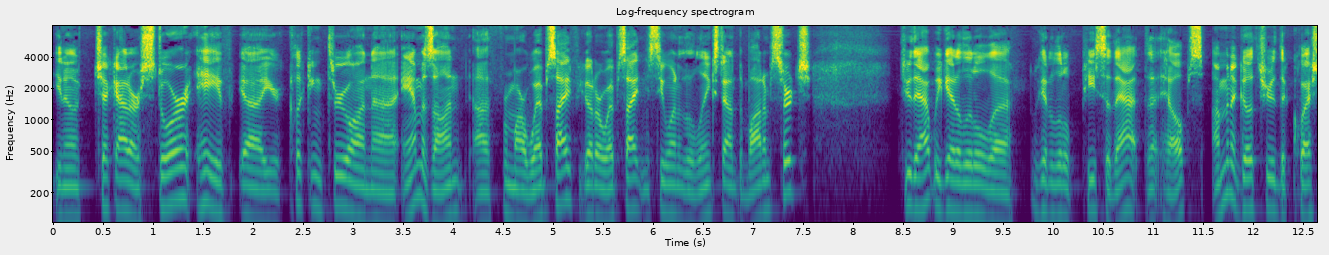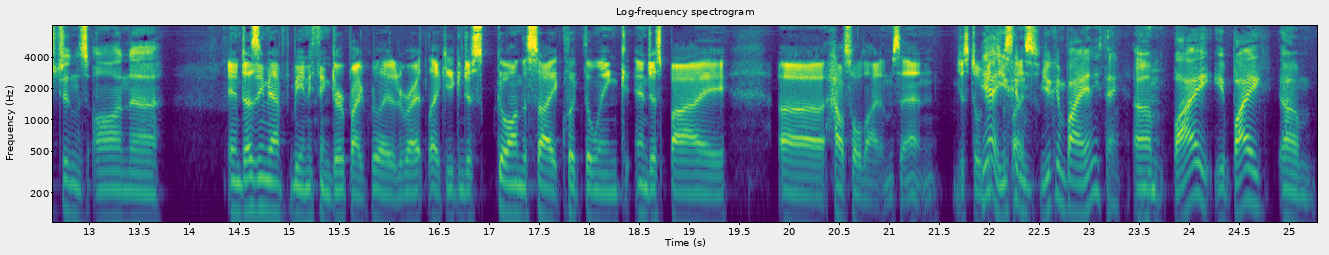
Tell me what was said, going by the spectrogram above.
you know check out our store. Hey, if uh, you're clicking through on uh, Amazon uh, from our website, if you go to our website and you see one of the links down at the bottom, search. Do that. We get a little. Uh, we get a little piece of that. That helps. I'm going to go through the questions on. Uh, And it doesn't even have to be anything dirt bike related, right? Like you can just go on the site, click the link, and just buy uh, household items, and you still yeah, you can you can buy anything. Um, Buy you buy um,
